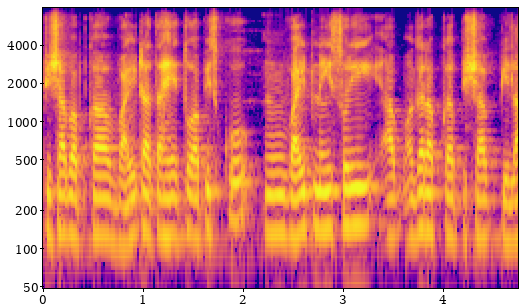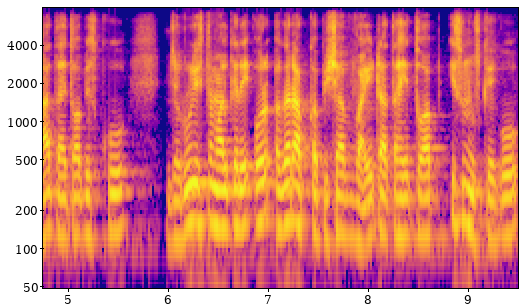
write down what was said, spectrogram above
पेशाब आपका वाइट आता है तो आप इसको वाइट नहीं सॉरी आप, अगर आपका पेशाब पीला आता है तो आप इसको ज़रूर इस्तेमाल करें। और अगर आपका पेशाब वाइट आता है तो आप इस नुस्खे को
